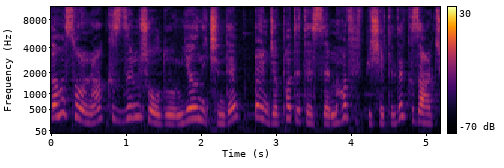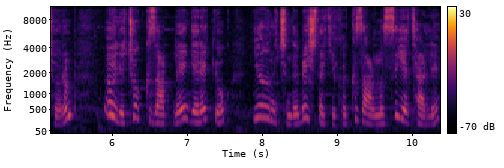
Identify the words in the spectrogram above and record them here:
Daha sonra kızdırmış olduğum yağın içinde önce patateslerimi hafif bir şekilde kızartıyorum. Öyle çok kızartmaya gerek yok. Yağın içinde 5 dakika kızarması yeterli.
